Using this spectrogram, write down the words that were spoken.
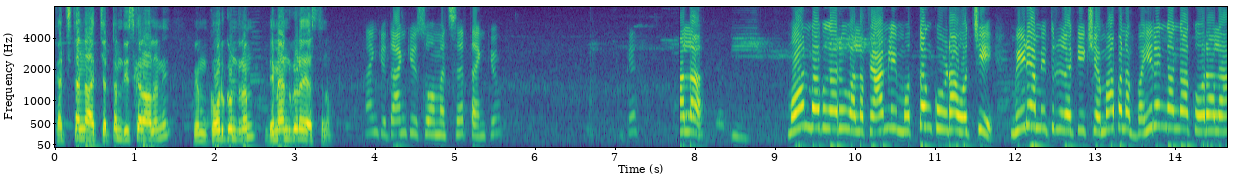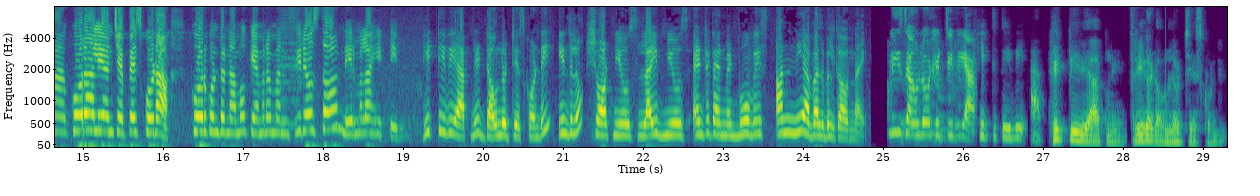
ఖచ్చితంగా ఆ చట్టం తీసుకురావాలని మేము కోరుకుంటున్నాం డిమాండ్ కూడా చేస్తున్నాం. Thank you thank you so much sir thank you okay Mohan Babu garu వాళ్ళ ఫ్యామిలీ మొత్తం కూడా వచ్చి మీడియా మిత్రులకి క్షమాపణ బహిరంగంగా కోరాల కోరాలి అని చెప్పేసి కూడా కోరుకుంటున్నాము. Cameraman ఫిరోజ్తో Nirmala Hit TV. Hit TV యాప్ని డౌన్లోడ్ చేసుకోండి. ఇందులో short news live news entertainment movies అన్ని అవైలబుల్గా ఉన్నాయి. please download Hit TV app. Hit TV app Hit TV యాప్ని ఫ్రీగా డౌన్లోడ్ చేసుకోండి.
